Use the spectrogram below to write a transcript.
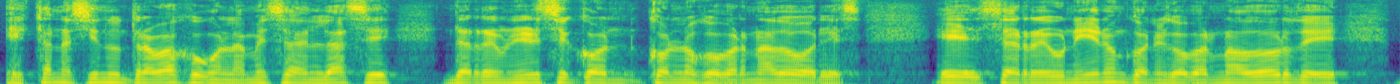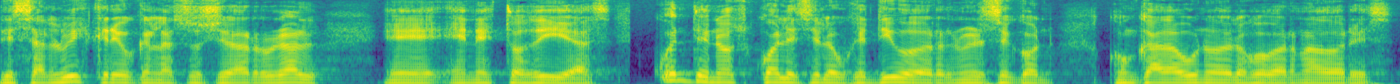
están haciendo un trabajo con la mesa de enlace de reunirse con, con los gobernadores. Eh, se reunieron con el gobernador de, San Luis, creo que en la sociedad rural, eh, en estos días. Cuéntenos cuál es el objetivo de reunirse con, con cada uno de los gobernadores.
